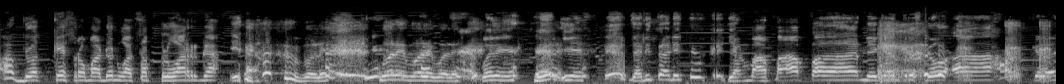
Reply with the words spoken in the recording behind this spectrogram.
ah, broadcast Ramadan WhatsApp keluarga. Ya boleh boleh boleh boleh. boleh ya. Iya. Jadi tuh ada tuh yang maaf-maafan ya kan terus doa segala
